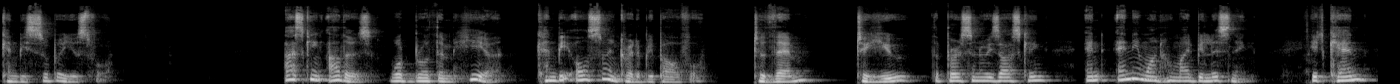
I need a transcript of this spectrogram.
can be super useful. Asking others what brought them here can be also incredibly powerful. To them, to you, the person who is asking, and anyone who might be listening. It can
